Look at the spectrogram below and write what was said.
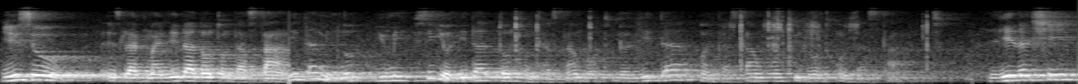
You say, oh, it's like my leader don't understand. Leader may not, you may see your leader don't understand, but your leader understand what you don't understand. Leadership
